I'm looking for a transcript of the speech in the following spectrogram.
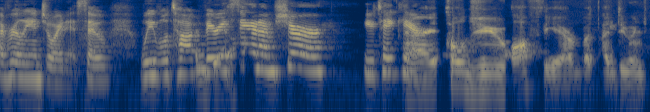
I've really enjoyed it. So we will talk very soon, I'm sure. You take care. And I told you off the air, but I do enjoy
